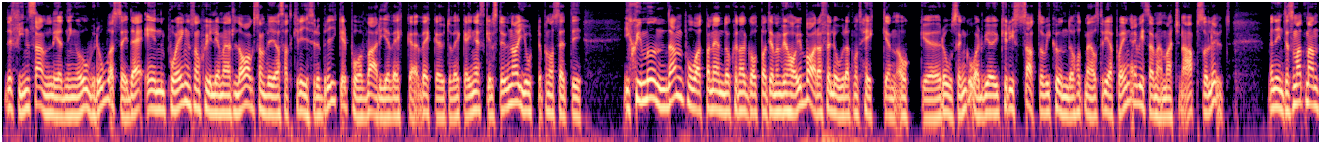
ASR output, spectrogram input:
det finns anledning att oroa sig. Det är en poäng som skiljer med ett lag som vi har satt krisrubriker på varje vecka, vecka ut och vecka in. Eskilstuna har gjort det på något sätt i, i skymundan på att man ändå kunnat gått på att ja, men vi har ju bara förlorat mot Häcken och eh, Rosengård. Vi har ju kryssat och vi kunde ha fått med oss tre poängar i vissa av de här matcherna, absolut. Men det är inte som att man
